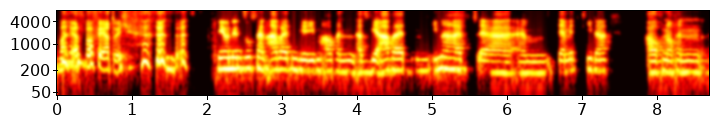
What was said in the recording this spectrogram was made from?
mach erst mal fertig. Nee, und insofern arbeiten wir eben auch in, also wir arbeiten innerhalb der, ähm, der Mitglieder auch noch in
